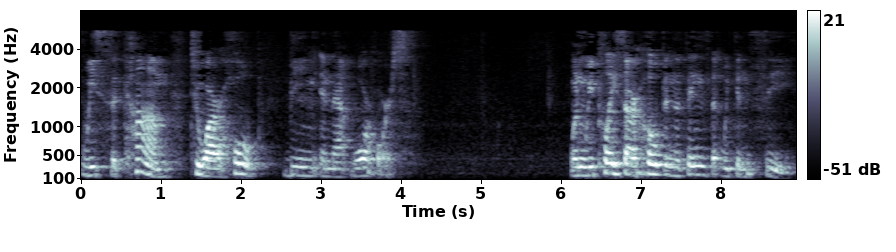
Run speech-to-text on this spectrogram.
we succumb to our hope being in that war horse. When we place our hope in the things that we can see.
